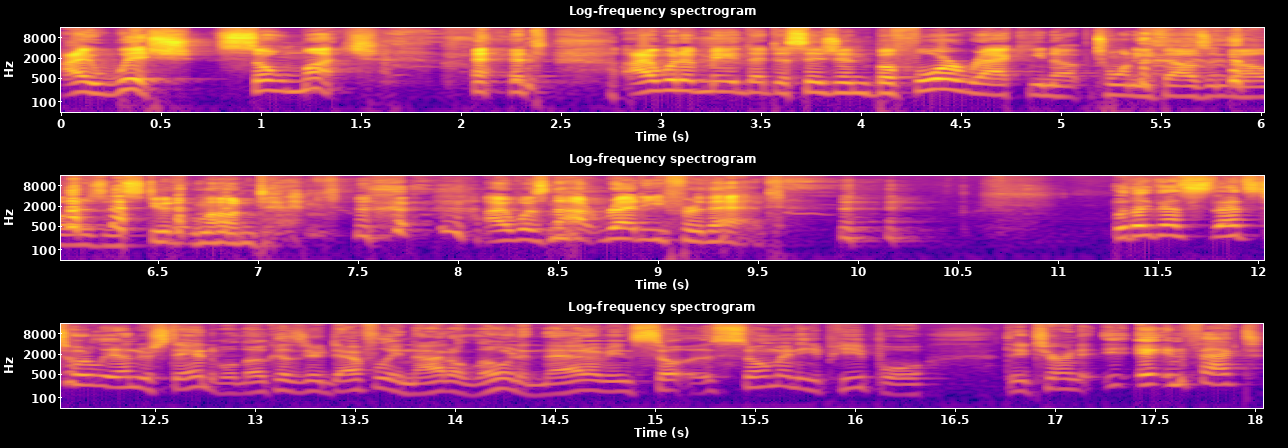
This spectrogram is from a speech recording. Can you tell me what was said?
I wish so much that I would have made that decision before racking up $20,000 in student loan debt. I was not ready for that. but like that's that's totally understandable though because you're definitely not alone in that i mean so so many people they turn in fact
